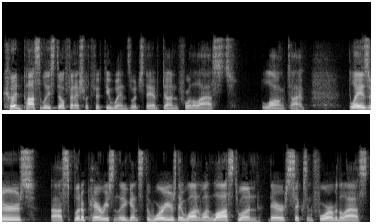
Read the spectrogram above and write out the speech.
could possibly still finish with 50 wins, which they have done for the last long time. Blazers uh, split a pair recently against the Warriors. They won one, lost one. They're six and four over the last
